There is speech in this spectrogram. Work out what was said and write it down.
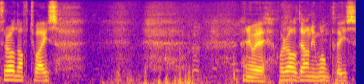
Thrown off twice. Anyway, we're all down in one piece.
